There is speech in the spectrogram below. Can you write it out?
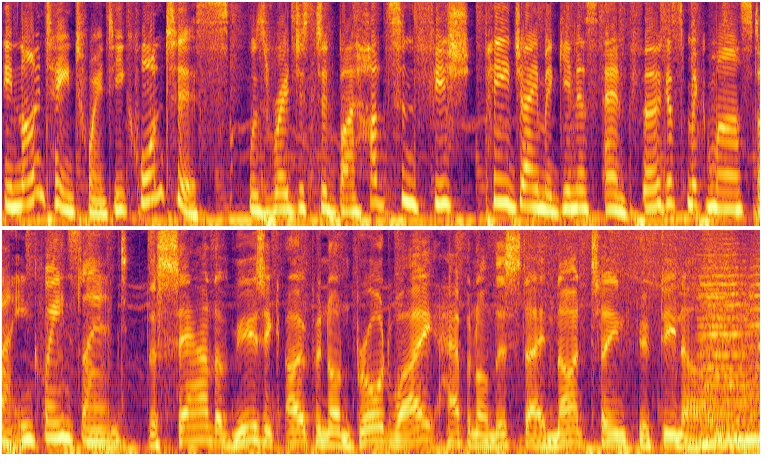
In 1920, Qantas was registered by Hudson Fysh, PJ McGinness, and Fergus McMaster in Queensland. The Sound of Music opened on Broadway, happened on this day, 1959.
